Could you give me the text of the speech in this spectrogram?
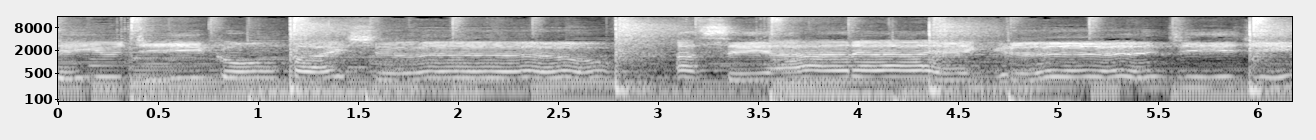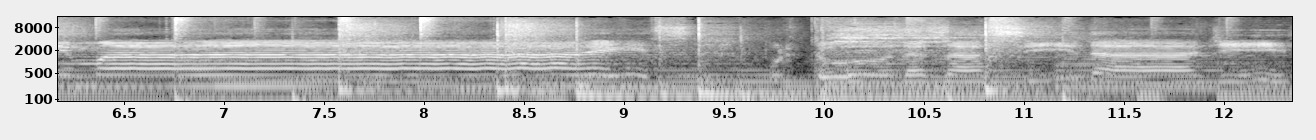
cheio de compaixão, a seara é grande demais. Por todas as cidades,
